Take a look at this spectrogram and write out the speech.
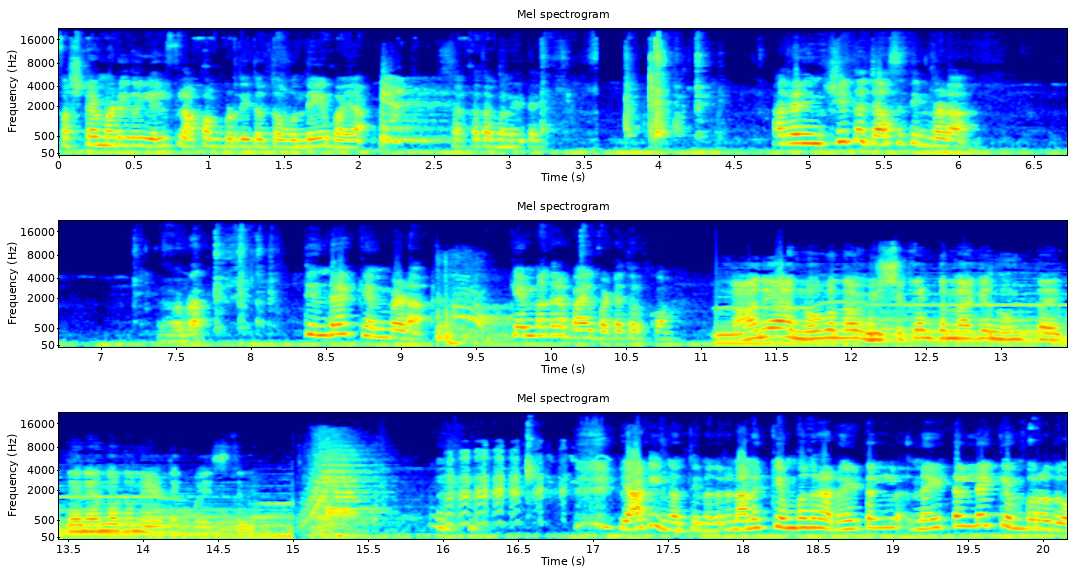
ಫಸ್ಟ್ ಟೈಮ್ ಮಾಡಿದ್ದು ಎಲ್ಲಿ ಫ್ಲಾಪ್ ಆಗ್ಬಿಡ್ತೈತೆ ಅಂತ ಒಂದೇ ಭಯ. ಸಖತ್ತಾಗಿ ಬಂದೈತೆ. ಆದ್ರೆ ನಿನ್ ಶೀತ ಜಾಸ್ತಿ ತಿನ್ಬೇಡ. ತಿಂದ್ರೆ ಕೆಂಬೇಡ ಕೆಮ್ಮಂದ್ರೆ ಬಾಯಿ ಬಟ್ಟೆ ತೊರ್ಕೊ ನಾನೇ ಆ ನೋವನ್ನ ವಿಷಕಂಠನಾಗೆ ನುಂಗ್ತಾ ಇದ್ದೇನೆ ಅನ್ನೋದನ್ನ ಹೇಳಲಿಕ್ಕೆ ಬಯಸ್ತೀನಿ. ಯಾಕೆ ಹಿಂಗಂತೀನಿ ಅಂದ್ರೆ ನನಗೆ ಕೆಂಬಂದ್ರೆ ನೈಟಲ್ ನೈಟಲ್ಲೇ ಕೆಂಬರೋದು.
